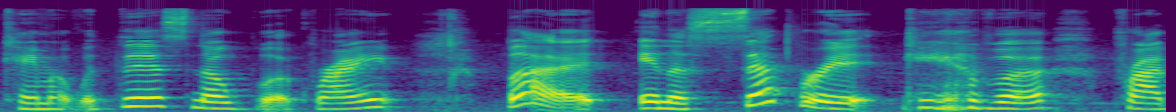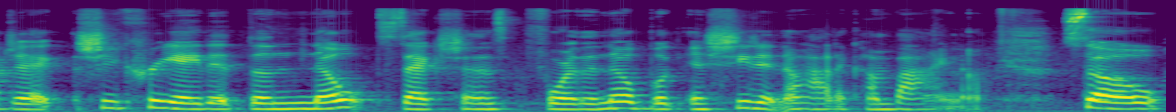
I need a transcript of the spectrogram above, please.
came up with this notebook, right? But in a separate Canva project, she created the note sections for the notebook and she didn't know how to combine them. So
